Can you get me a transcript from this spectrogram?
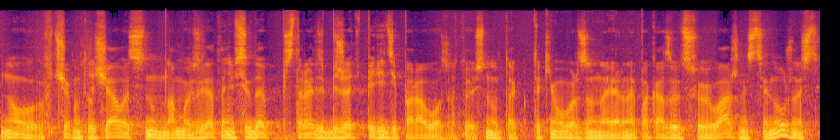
Ну, в чем отличалась? Ну, на мой взгляд, они всегда старались бежать впереди паровоза. То есть, ну, так, таким образом, наверное, показывают свою важность и нужность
